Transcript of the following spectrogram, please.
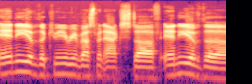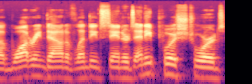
any of the community reinvestment act stuff any of the watering down of lending standards any push towards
